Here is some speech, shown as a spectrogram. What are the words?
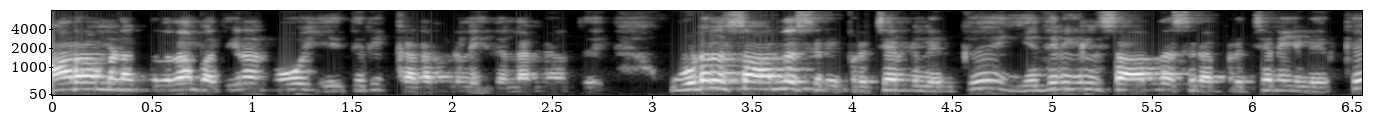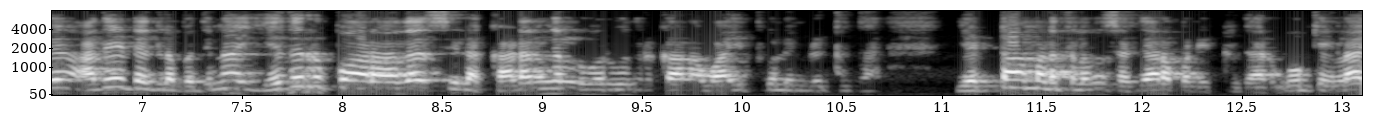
ஆறாம் இடத்துல தான் பாத்தீங்கன்னா நோய் எதிரி கடன்கள் இதெல்லாமே வந்து உடல் சார்ந்த சில பிரச்சனைகள் இருக்கு எதிரிகள் சார்ந்த சில பிரச்சனைகள் இருக்கு. அதே டயத்துல பாத்தீங்கன்னா எதிர்பாராத சில கடன்கள் வருவதற்கான வாய்ப்புகளும் இருக்குங்க. எட்டாம் இடத்துல வந்து சஞ்சாரம் பண்ணிட்டு இருக்காரு. ஓகேங்களா?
